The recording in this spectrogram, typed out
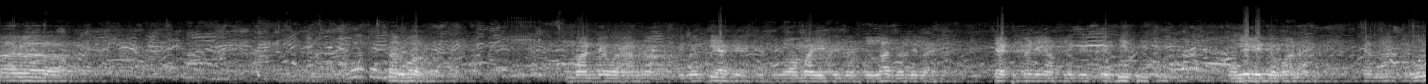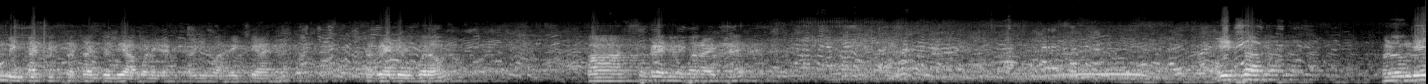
तर सर्व मान्यवरांना विनंती आहे की पुलवामा येथे जो हल्ला झालेला आहे त्या ठिकाणी आपले जे शहीद झालेले जवान आहेत त्यांना दोन मिनिटांची श्रद्धांजली आपण या ठिकाणी वाहायची आहे. सगळ्यांनी उभं राहून. हा सगळ्यांनी उभं राहायचं आहे. एक साथ. खळोगे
